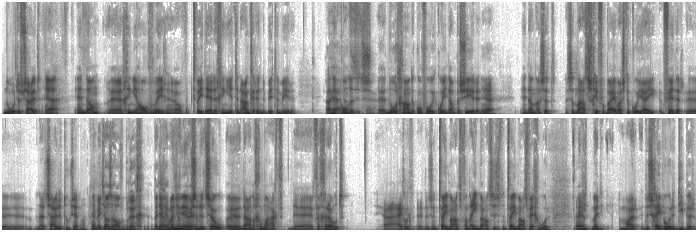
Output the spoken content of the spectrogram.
noord of zuid. Ja. En dan eh, ging je halverwege, of op twee derde, ging je ten anker in de Bittermeren. En Oh dan ja, kon dat het, is het, eh, noordgaande konvooi kon je dan passeren. Ja. En dan als het, als het laatste schip voorbij was, dan kon jij verder eh, naar het zuiden toe, zeg maar. Een beetje als een halve brug. Dat je Ja, zeg maar nu zo'n, hebben eh, ze het zo eh danig gemaakt, eh, vergroot. Ja, eigenlijk, is een tweebaans, van één baans is het een tweebaans weg geworden. Maar, Ja. die, maar, die- maar de schepen worden dieper,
